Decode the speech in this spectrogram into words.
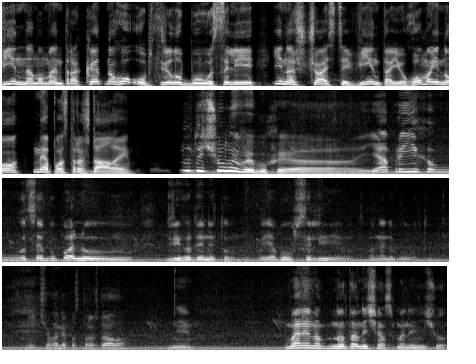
Він на момент ракетного обстрілу був у селі, і на щастя, він та його майно не постраждали. Люди чули вибухи. Я приїхав оце буквально дві години тому. Бо я був в селі, от мене не було тут. Нічого не постраждало. Ні. У мене на, на даний час в мене нічого.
